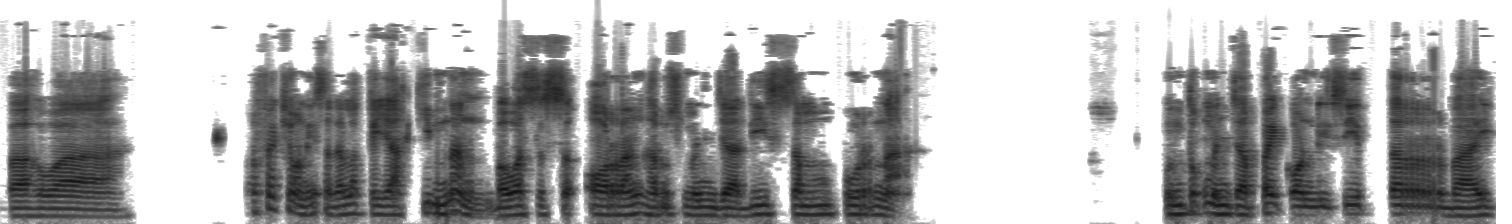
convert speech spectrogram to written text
bahwa perfeksionis adalah keyakinan bahwa seseorang harus menjadi sempurna untuk mencapai kondisi terbaik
